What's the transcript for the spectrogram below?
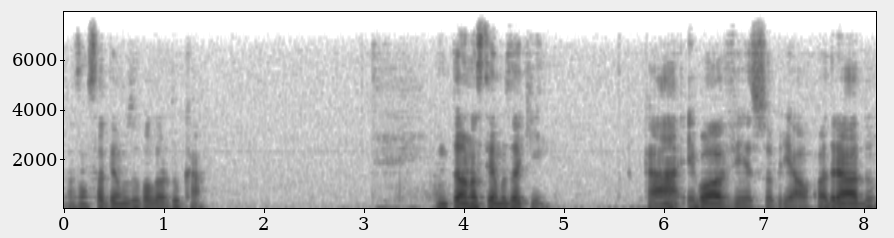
Nós não sabemos o valor do K. Então, nós temos aqui K igual a V sobre A ao quadrado,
